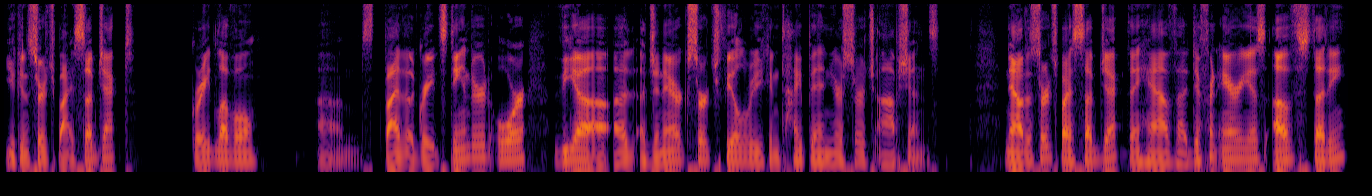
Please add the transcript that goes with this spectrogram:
You can search by subject, grade level, um, by the grade standard, or via a, a, a generic search field where you can type in your search options. Now, to search by subject, they have uh, different areas of study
